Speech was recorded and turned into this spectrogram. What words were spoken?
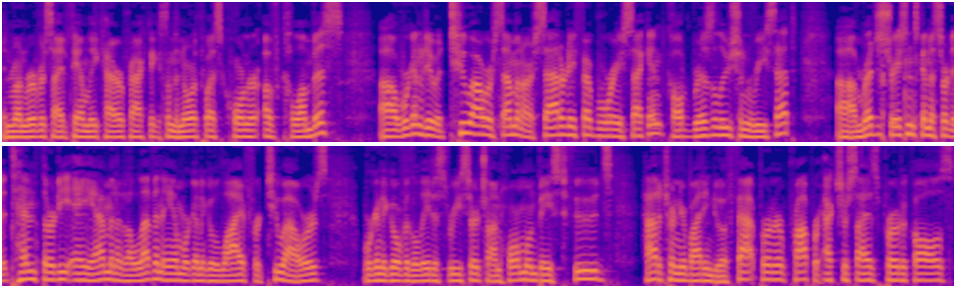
and run Riverside Family Chiropractic. It's in the northwest corner of Columbus. Uh, we're going to do a two hour seminar Saturday, February 2nd called Resolution Reset. Um, registration is going to start at 10.30 a.m. and at 11 a.m. we're going to go live for two hours. We're going to go over the latest research on hormone based foods, how to turn your body into a fat burner, proper exercise protocols,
